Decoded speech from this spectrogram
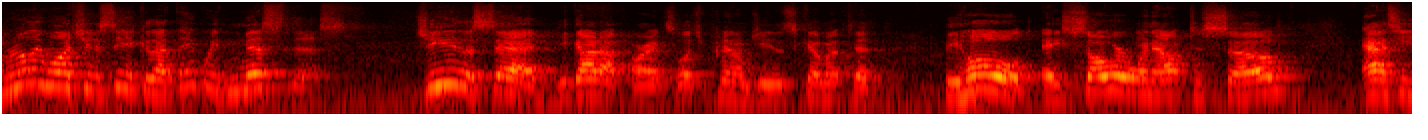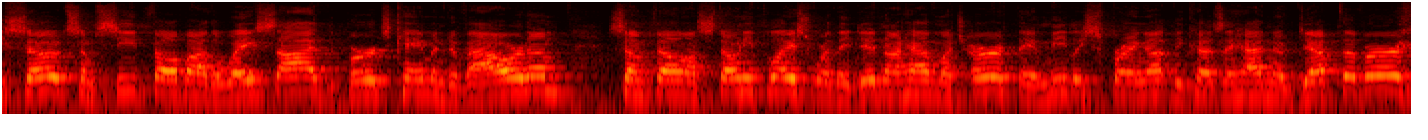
really want you to see it because I think we've missed this. Jesus said, He got up. All right, so let's pretend Jesus come up to, Behold, a sower went out to sow. As he sowed, some seed fell by the wayside. The birds came and devoured them. Some fell on stony place where they did not have much earth. They immediately sprang up because they had no depth of earth.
